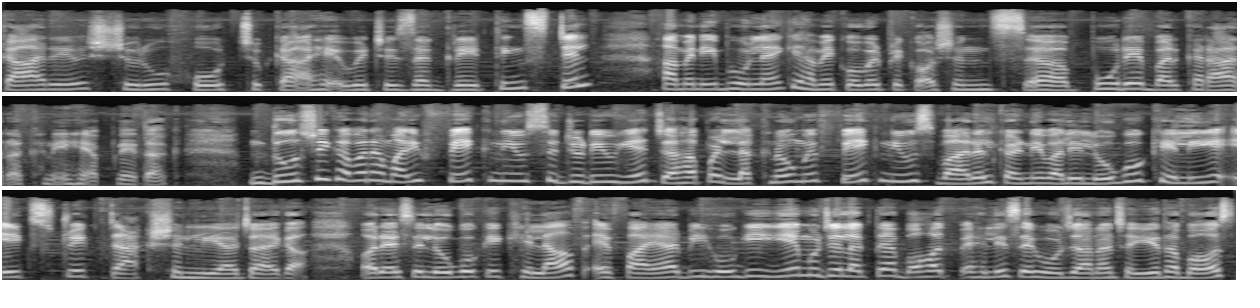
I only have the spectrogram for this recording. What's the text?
कार्य शुरू हो चुका है which is a great thing still हमें नहीं भूलना है कि हमें कोविड प्रिकॉशंस पूरे बरकरार रखने हैं अपने तक। दूसरी खबर हमारी फेक न्यूज़ से जुड़ी हुई है, जहाँ पर लखनऊ में फेक न्यूज़ वायरल करने वाले लोगों के लिए एक स्ट्रिक्ट एक्शन लिया जाएगा। और ऐसे लोगों के खिलाफ एफआईआर भी होगी। ये मुझे लगता है बहुत पहले से हो जाना चाहिए था बॉस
